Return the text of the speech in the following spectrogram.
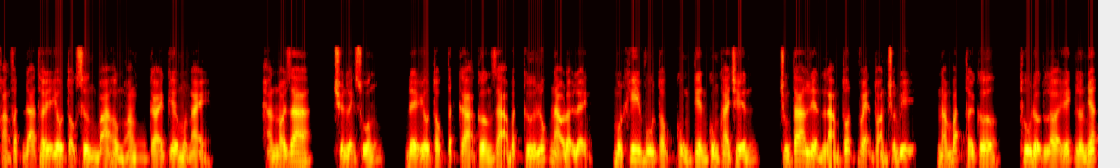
phảng phất đã thấy yêu tộc xưng bá hồng hoang cái kia một ngày. Hắn nói ra, truyền lệnh xuống để yêu tộc tất cả cường giả bất cứ lúc nào đợi lệnh, một khi vu tộc cùng tiền cung khai chiến, chúng ta liền làm tốt vẹn toàn chuẩn bị, nắm bắt thời cơ, thu được lợi ích lớn nhất.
